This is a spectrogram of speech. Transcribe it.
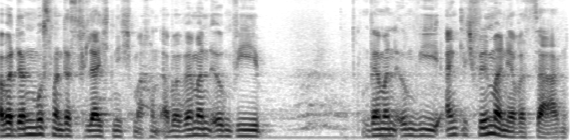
aber dann muss man das vielleicht nicht machen. Aber wenn man irgendwie, wenn man irgendwie, eigentlich will man ja was sagen.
